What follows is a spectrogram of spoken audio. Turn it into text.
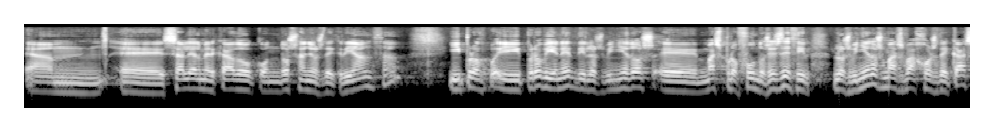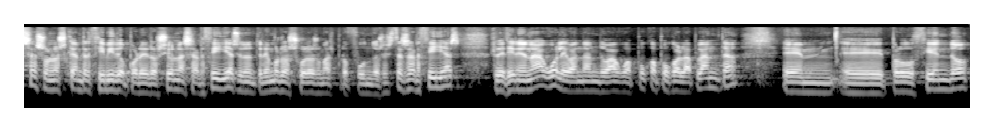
Eh, sale al mercado con dos años de crianza y, proviene de los viñedos eh, más profundos, es decir, los viñedos más bajos de casa son los que han recibido por erosión las arcillas, donde tenemos los suelos más profundos. Estas arcillas retienen agua, le van dando agua poco a poco a la planta, em, eh, produciendo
